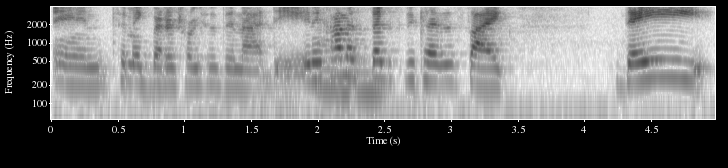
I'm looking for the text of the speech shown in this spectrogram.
and to make better choices than I did. And it kind of Mm-hmm. sucks because it's like they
